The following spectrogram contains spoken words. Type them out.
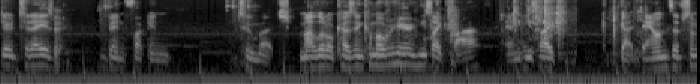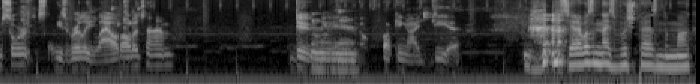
Dude, today has been fucking too much. My little cousin come over here, and he's like five, and he's like got downs of some sort, so he's really loud all the time. Dude, Mm, you yeah. have no fucking idea. So yeah, that was a nice wish pass in the mug.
